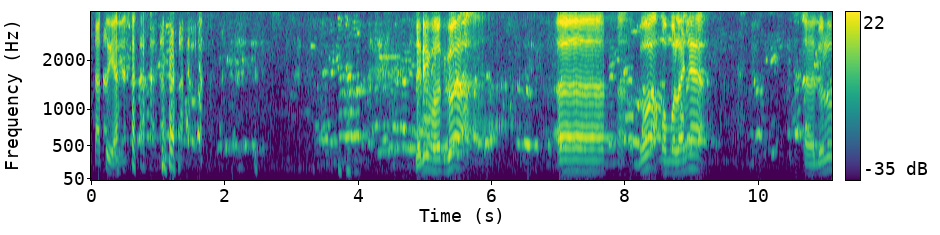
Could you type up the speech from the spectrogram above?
Satu ya. Jadi menurut gua eh gua memulainya eh, dulu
